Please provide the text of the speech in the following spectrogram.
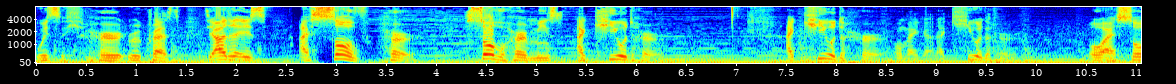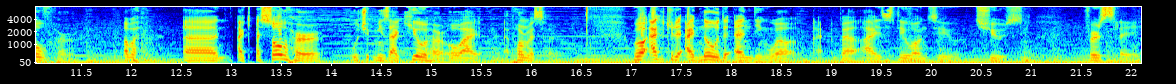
with her request. The other is I solve her. Solve her means I killed her. I killed her. Oh my god, I killed her. Or I solve her. Oh, but, uh, I, I solve her, which means I kill her, or I, I promise her. Well, actually, I know the ending well, but I still want to choose. Firstly,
